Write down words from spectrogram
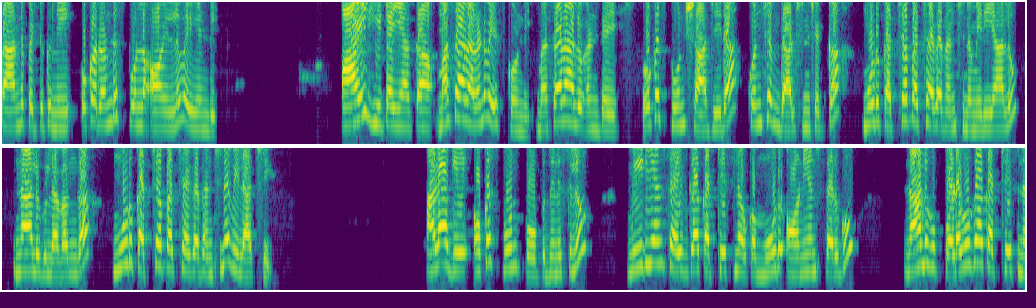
ప్యాన్ పెట్టుకుని ఒక రెండు స్పూన్ల ఆయిల్ను వేయండి. ఆయిల్ హీట్ అయ్యాక మసాలాలను వేసుకోండి. మసాలాలు అంటే ఒక స్పూన్ షాజీరా కొంచెం దాల్చిన చెక్క మూడు కచ్చా పచ్చాగా దంచిన మిరియాలు నాలుగు లవంగా మూడు కచ్చా పచ్చాగా దంచిన విలాచి. అలాగే ఒక స్పూన్ పోపు దినుసులు మీడియం సైజ్గా కట్ చేసిన ఒక మూడు ఆనియన్స్ తరుగు నాలుగు పొడవుగా కట్ చేసిన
